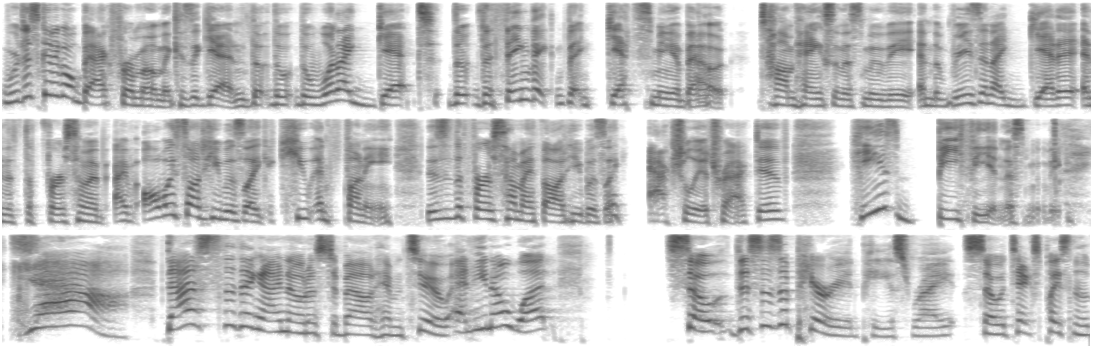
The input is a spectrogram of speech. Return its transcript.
we're just gonna go back for a moment because again, the, the the what I get the the thing that that gets me about Tom Hanks in this movie, and the reason I get it, and it's the first time I've I've always thought he was like cute and funny. This is the first time I thought he was like actually attractive. He's beefy in this movie. Yeah. That's the thing I noticed about him too. And you know what? So this is a period piece, right? So it takes place in the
